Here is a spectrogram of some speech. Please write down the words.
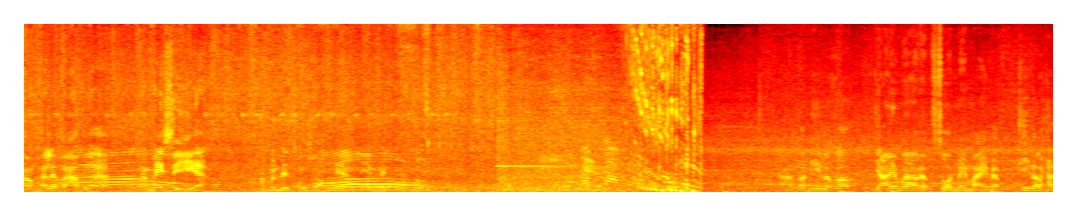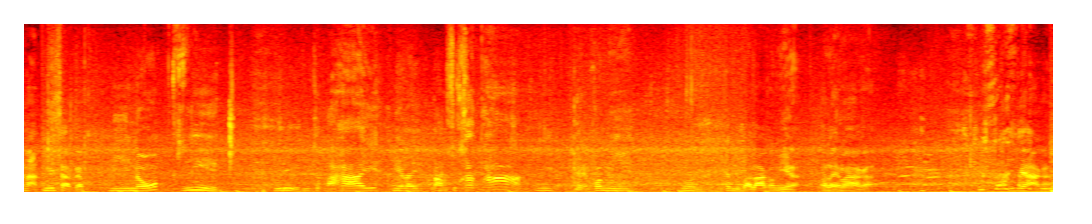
เอาคาราบาเพื่อทำให้สีอะเพรามันเป็นช่องๆเนี้ยสีเป็นช่องนะตอนนี้เราก็ย้ายมาแบบโซนใหม่ ๆ แบบที่เราถนัดมีสัตว์แบบมีนกนี่ดูดิมีกระต่ายมีอะไรเต่าสุขาภาพมีแกะก็มีนู่นแคาบิบาร่าก็มีอะอะไรมากอะทุกอย่างอะ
